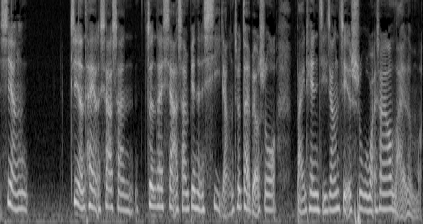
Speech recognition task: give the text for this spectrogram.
夕阳既然太阳下山，正在下山变成夕阳，就代表说白天即将结束，晚上要来了嘛。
